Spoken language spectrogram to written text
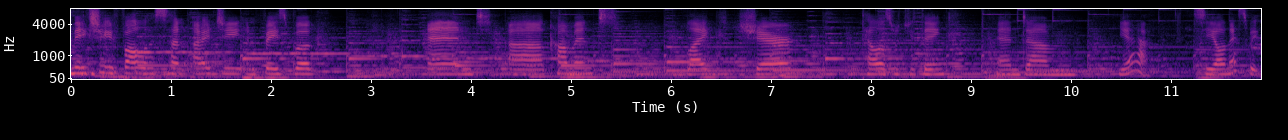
Make sure you follow us on IG and Facebook, and uh, comment, like, share, tell us what you think, and um, yeah, see y'all next week.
